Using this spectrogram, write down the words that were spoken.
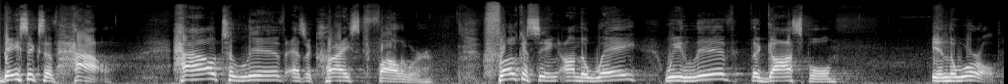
basics of how how to live as a Christ follower, focusing on the way we live the gospel in the world.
